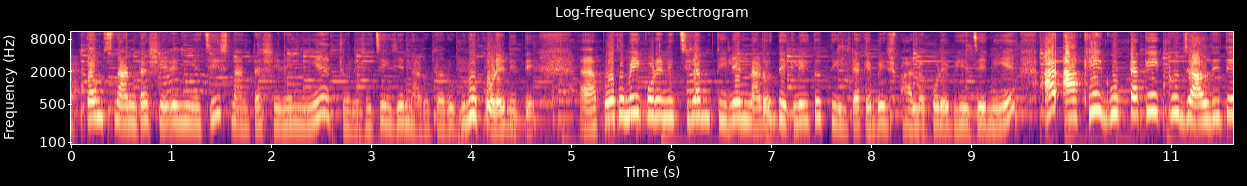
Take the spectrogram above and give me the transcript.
একদম স্নানটা সেরে নিয়েছি। স্নানটা সেরে নিয়ে আর চলে এসেছি এই যে নাড়ু টাড়ুগুলো করে নিতে। প্রথমেই করে নিচ্ছিলাম তিলের নাড়ু, দেখলেই তো তিলটাকে বেশ ভালো করে ভেজে নিয়ে। আর আখের গুড়টাকে একটু জাল দিতে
